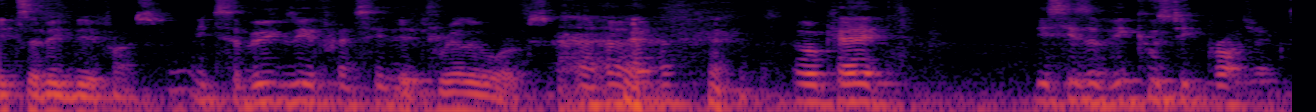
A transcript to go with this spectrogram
It's a big difference. It's a big difference it. It really works. okay, this is a acoustic project.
